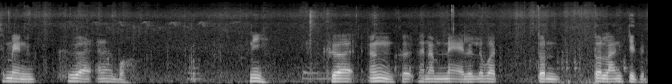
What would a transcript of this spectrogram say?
ซิเมนต์เครืออันนั้นบอกนี่เครือเอิงเครือขนำแน่หรือว่าต้นต้นลังจืด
